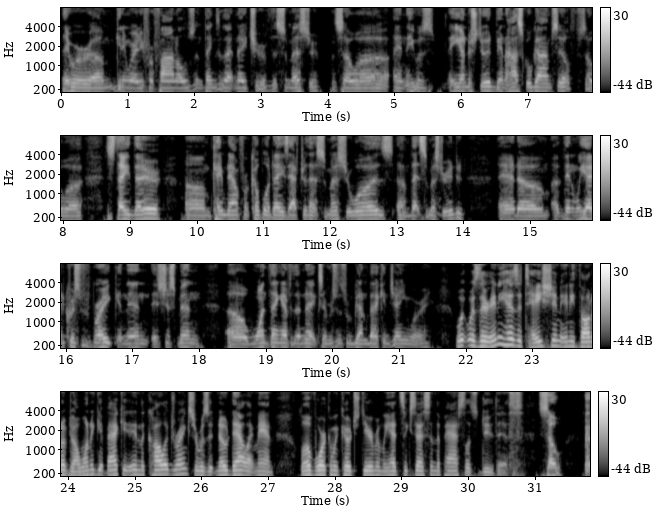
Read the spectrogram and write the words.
they were um, getting ready for finals and things of that nature of the semester. And so, uh, and he was he understood being a high school guy himself. So uh, stayed there. Um, came down for a couple of days after that semester was um, that semester ended, and um, uh, then we had Christmas break, and then it's just been uh, one thing after the next ever since we've gotten back in January. Was there any hesitation, any thought of, do I want to get back in the college ranks, or was it no doubt like, man, love working with Coach Dearmon. We had success in the past. Let's do this. So,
